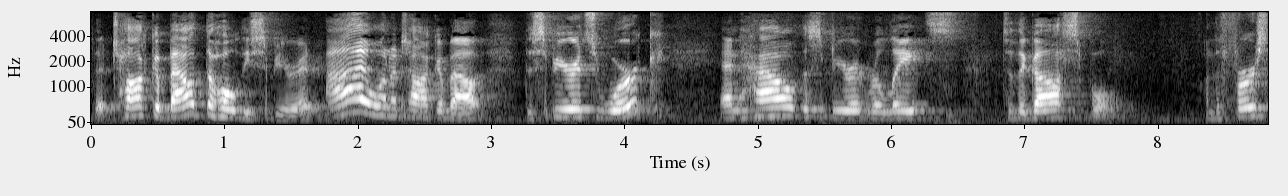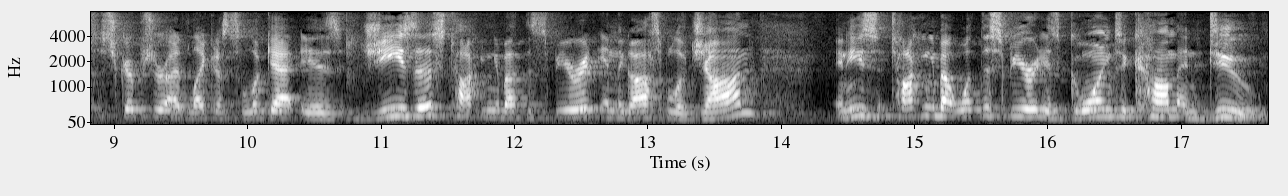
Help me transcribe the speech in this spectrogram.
that talk about the Holy Spirit. I want to talk about the Spirit's work and how the Spirit relates to the gospel. And the first scripture I'd like us to look at is Jesus talking about the Spirit in the Gospel of John. And he's talking about what the Spirit is going to come and do.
